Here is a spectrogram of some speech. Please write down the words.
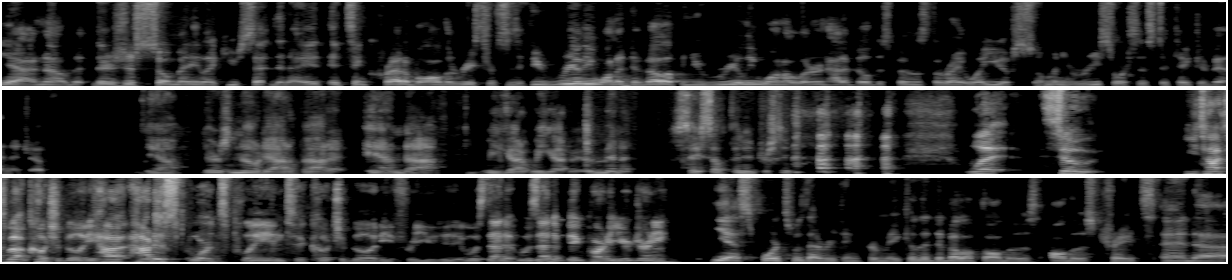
Yeah, no, th- there's just so many, like you said today. It, it's incredible, all the resources. If you really want to develop and you really want to learn how to build this business the right way, you have so many resources to take advantage of. Yeah, there's no doubt about it. And uh, we got we got a minute. Say something interesting. what so you talked about coachability how, how does sports play into coachability for you was that was that a big part of your journey yeah, sports was everything for me because it developed all those all those traits. And uh,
